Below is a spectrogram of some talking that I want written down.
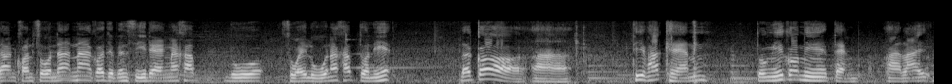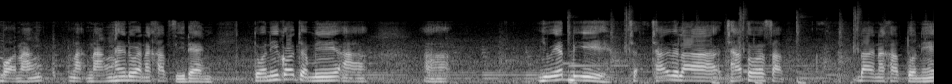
ด้านคอนโซลด้านหน้าก็จะเป็นสีแดงนะครับ ดูสวยหรูนะครับตัวนี้ แล้วก็ที่พักแขนตรงนี้ก็มีแต่งาลายเบาะหนังหนังให้ด้วยนะครับ สีแดง ตัวนี้ก็จะมีอ่าอ่า USB ใช้เวลาชาร์จโทรศัพท์ได้นะครับตัวนี้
